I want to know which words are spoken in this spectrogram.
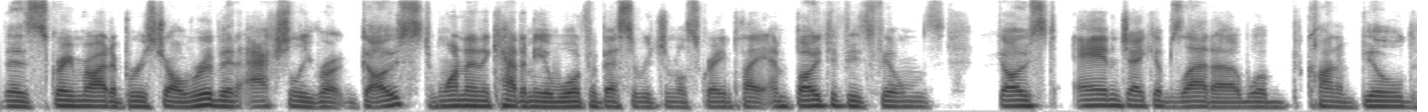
the screenwriter Bruce Joel Rubin actually wrote Ghost, won an Academy Award for Best Original Screenplay, and both of his films, Ghost and Jacob's Ladder, were kind of billed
